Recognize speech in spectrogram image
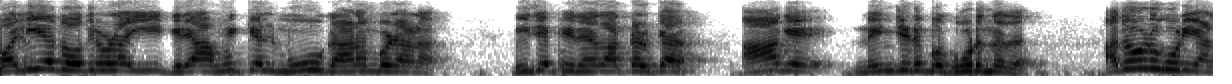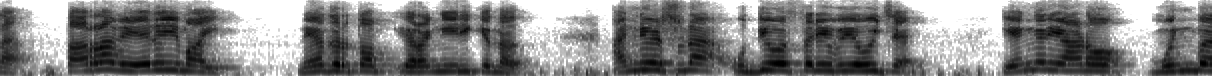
വലിയ തോതിലുള്ള ഈ ഗ്രാഫിക്കൽ മൂ കാണുമ്പോഴാണ് ബി ജെ പി നേതാക്കൾക്ക് ആകെ നെഞ്ചിടിപ്പ് കൂടുന്നത്. അതോടുകൂടിയാണ് തറവേലയുമായി നേതൃത്വം ഇറങ്ങിയിരിക്കുന്നത്. അന്വേഷണ ഉദ്യോഗസ്ഥരെ ഉപയോഗിച്ച് എങ്ങനെയാണോ മുൻപ്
